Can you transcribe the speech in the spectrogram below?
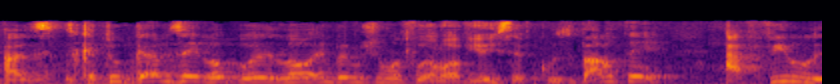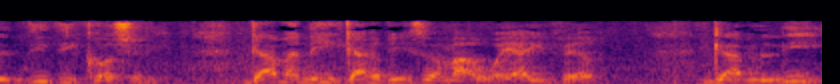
אז כתוב גם זה לא, לא אין בהם שום רפואה אמר רב יוסף כוסברתה אפילו לדידי כושרי. גם אני, כך רב יוסף אמר הוא היה עיוור גם לי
